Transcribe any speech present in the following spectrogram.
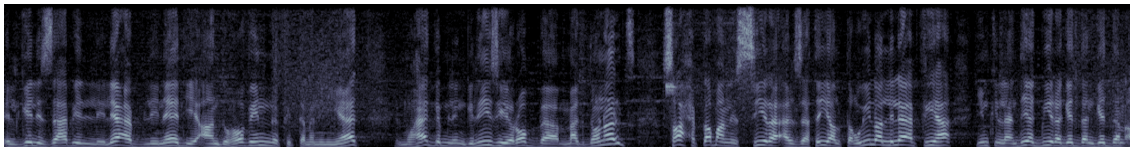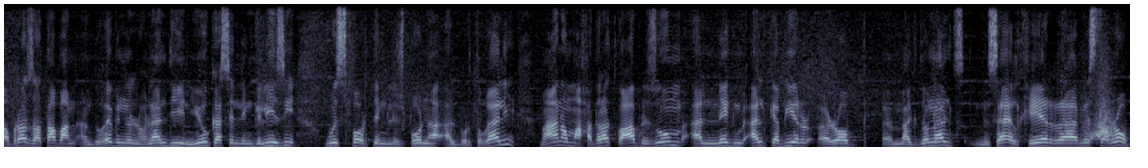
الجيل الذهبي اللي لعب لنادي اندهوفن في الثمانينيات. المهاجم الإنجليزي روب ماكدونالدز صاحب طبعا السيرة الذاتية الطويلة اللي لعب فيها يمكن لأندية كبيرة جدا جدا أبرزها طبعا اندهوفن الهولندي نيوكاسل الإنجليزي وسبورتنج لشبونة البرتغالي. معانا ومع حضراتكم عبر زوم النجم الكبير روب ماكدونالدز. مساء الخير مستر روب.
